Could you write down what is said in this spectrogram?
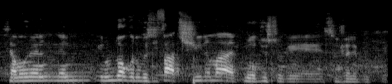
siamo nel, nel, in un luogo dove si fa cinema e quindi è giusto che si celebri qui.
